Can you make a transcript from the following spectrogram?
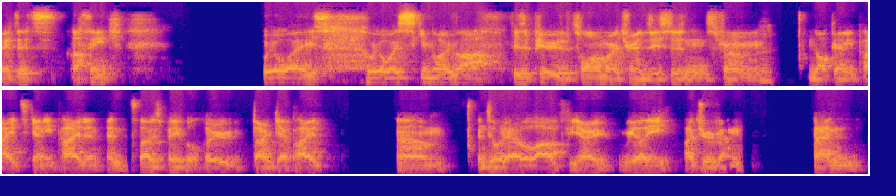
it, it's. I think we always we always skim over. There's a period of time where it transitions from mm not getting paid to getting paid, and, and those people who don't get paid um, and do it out of love, you know, really are driven and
